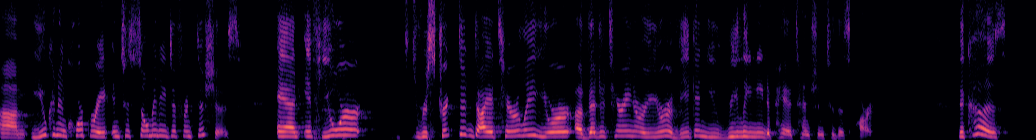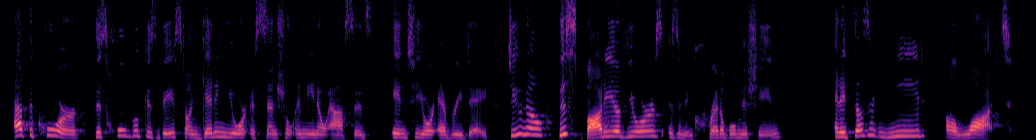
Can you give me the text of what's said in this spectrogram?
um, you can incorporate into so many different dishes. And if you're restricted dietarily, you're a vegetarian or you're a vegan, you really need to pay attention to this part. Because at the core, this whole book is based on getting your essential amino acids into your everyday. Do you know this body of yours is an incredible machine? And it doesn't need a lot,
